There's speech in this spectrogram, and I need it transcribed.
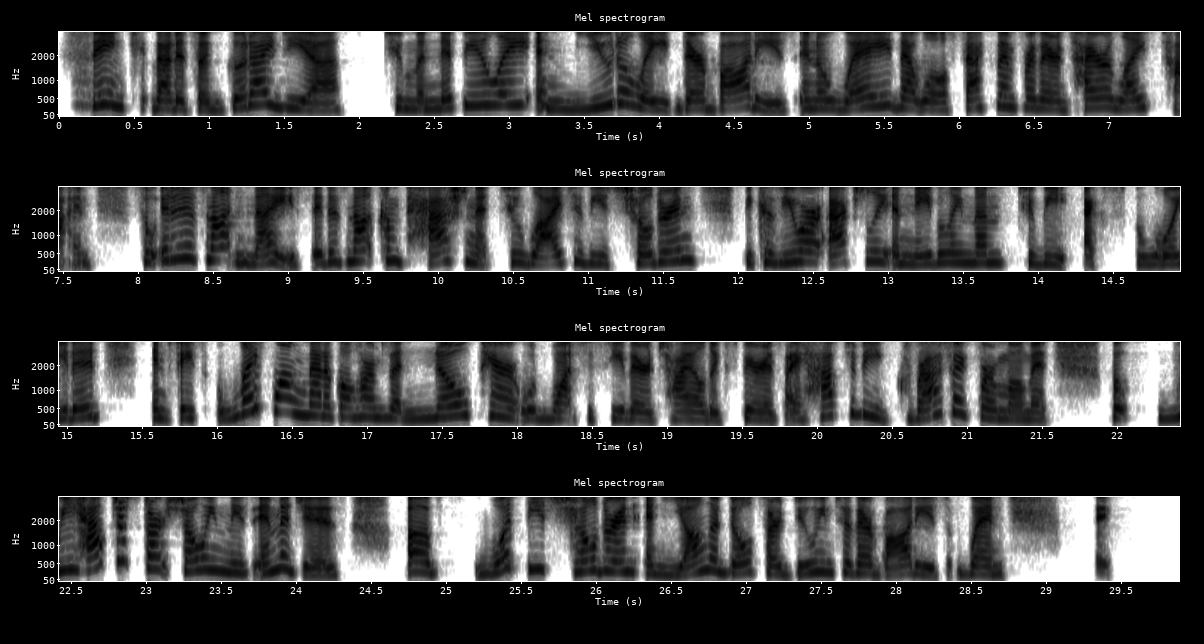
think that it's a good idea to manipulate and mutilate their bodies in a way that will affect them for their entire lifetime. So it is not nice. It is not compassionate to lie to these children because you are actually enabling them to be exploited and face lifelong medical harms that no parent would want to see their child experience. I have to be graphic for a moment, but we have to start showing these images of what these children and young adults are doing to their bodies when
